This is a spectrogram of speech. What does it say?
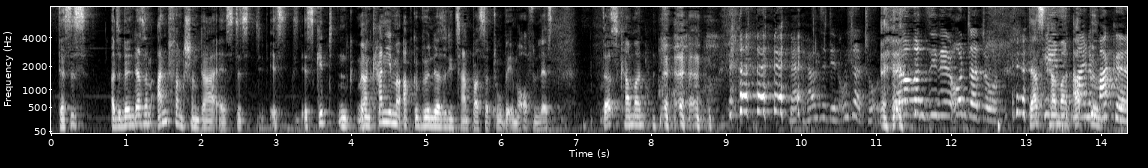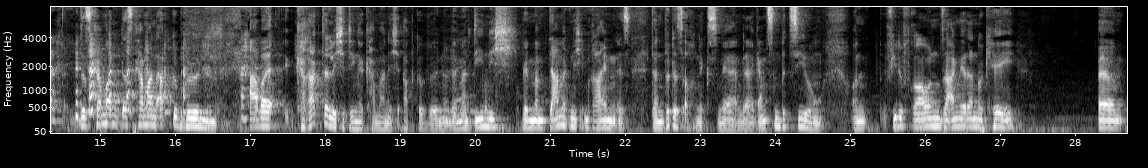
Das ist also wenn das am Anfang schon da ist, das, es, es gibt, man kann jemand abgewöhnen, dass er die Zahnpastatube immer offen lässt. Das kann man. hören Sie den Unterton. Hören Sie den Unterton. Das kann man abgewöhnen. Das kann man, das kann man abgewöhnen. Aber charakterliche Dinge kann man nicht abgewöhnen. wenn man die nicht, wenn man damit nicht im Reinen ist, dann wird es auch nichts mehr in der ganzen Beziehung. Und viele Frauen sagen ja dann, okay, ähm,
